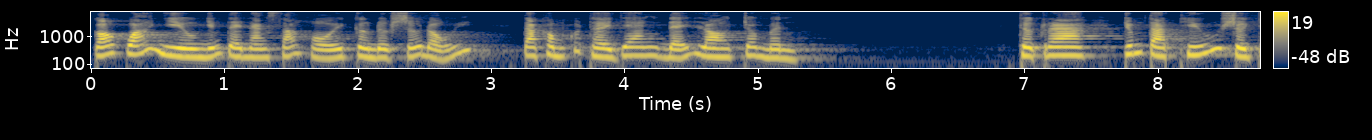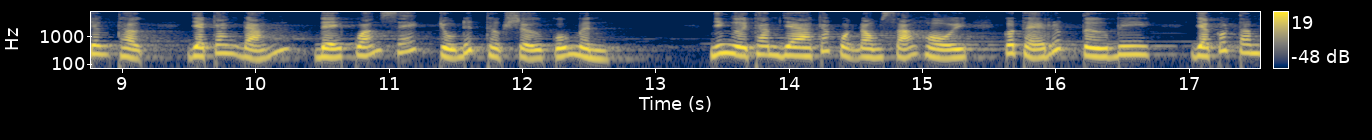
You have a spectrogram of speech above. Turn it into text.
có quá nhiều những tệ nạn xã hội cần được sửa đổi, ta không có thời gian để lo cho mình. Thực ra, chúng ta thiếu sự chân thật và can đảm để quán xét chủ đích thực sự của mình. Những người tham gia các hoạt động xã hội có thể rất từ bi và có tâm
